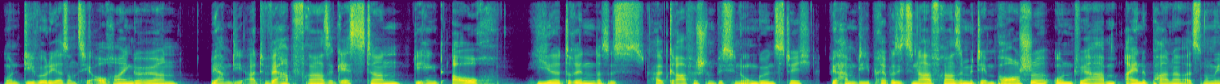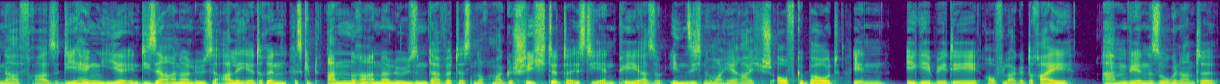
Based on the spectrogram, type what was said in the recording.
und die würde ja sonst hier auch reingehören. Wir haben die Adverbphrase gestern, die hängt auch hier drin. Das ist halt grafisch ein bisschen ungünstig. Wir haben die Präpositionalphrase mit dem Porsche und wir haben eine Panne als Nominalphrase. Die hängen hier in dieser Analyse alle hier drin. Es gibt andere Analysen, da wird das nochmal geschichtet. Da ist die NP also in sich nochmal hierarchisch aufgebaut. In EGBD Auflage 3 haben wir eine sogenannte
